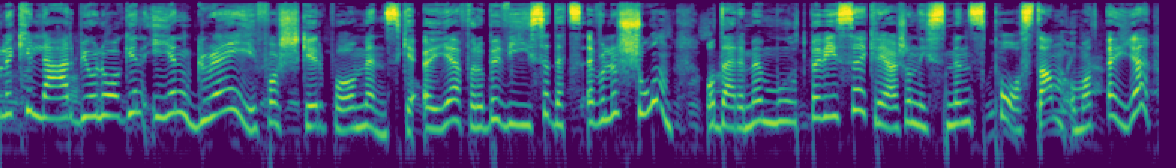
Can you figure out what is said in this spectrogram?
Molekylærbiologen Ian Gray forsker på menneskeøyet for å bevise dets evolusjon, og dermed motbevise kreasjonismens påstand om at øyet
